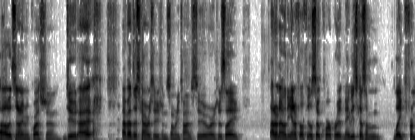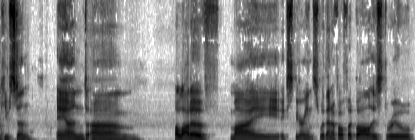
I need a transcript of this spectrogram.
Oh, it's not even a question, dude. I I've had this conversation so many times too, where it's just like I don't know. The NFL feels so corporate. Maybe it's because I'm like from Houston, and um, a lot of my experience with NFL football is through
